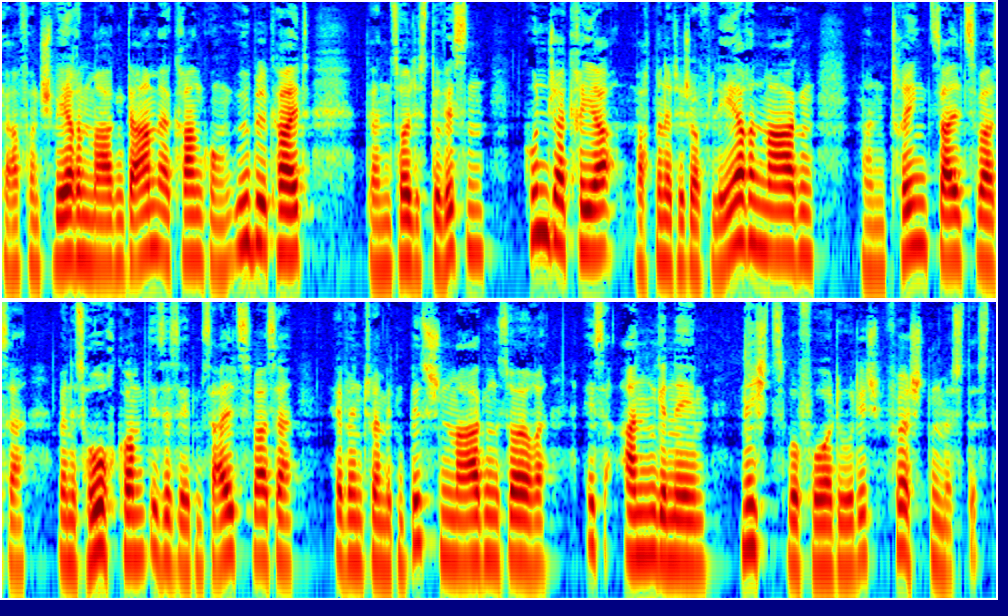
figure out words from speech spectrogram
ja, von schweren Magen-Darm-Erkrankungen, Übelkeit, dann solltest du wissen, Kunja Kriya macht man natürlich auf leeren Magen. Man trinkt Salzwasser. Wenn es hochkommt, ist es eben Salzwasser, eventuell mit ein bisschen Magensäure. Ist angenehm, nichts, wovor du dich fürchten müsstest.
